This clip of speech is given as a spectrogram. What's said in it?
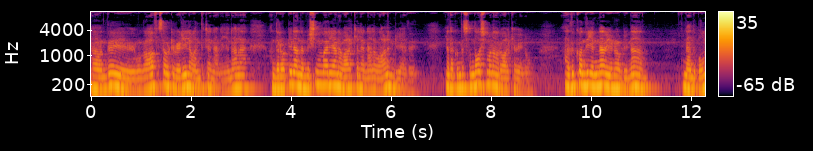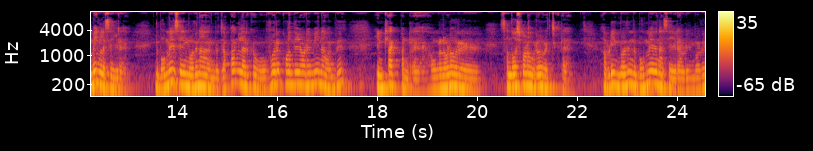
நான் வந்து உங்கள் ஆஃபீஸை விட்டு வெளியில் வந்துட்டேன் நான். என்னால் அந்த ரொட்டீன் அந்த மிஷின் மாதிரியான வாழ்க்கையில் என்னால் வாழ முடியாது. எனக்கு வந்து சந்தோஷமான ஒரு வாழ்க்கை வேணும். அதுக்கு வந்து என்ன வேணும் அப்படின்னா நான் அந்த பொம்மைங்களை செய்கிறேன் இந்த பொம்மையை செய்யும்போது நான் இந்த ஜப்பானில் இருக்க ஒவ்வொரு குழந்தையோடையுமே நான் வந்து இன்ட்ராக்ட் பண்ணுறேன் அவங்களோட ஒரு சந்தோஷமான உறவு வச்சுக்கிறேன். அப்படிங்கும்போது இந்த பொம்மையை நான் செய்கிறேன் அப்படிங்கும்போது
